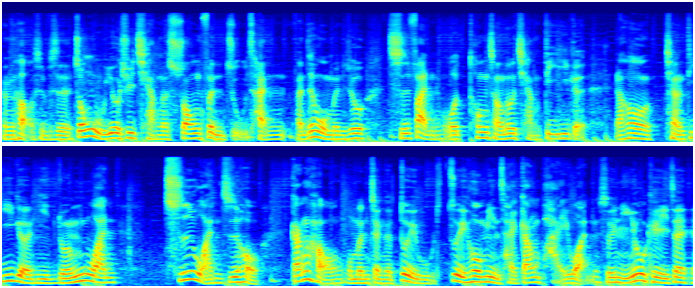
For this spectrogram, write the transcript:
很好，是不是？中午又去抢了双份主餐，反正我们就吃饭。我通常都抢第一个，然后抢第一个，你轮完吃完之后，刚好我们整个队伍最后面才刚排完，所以你又可以再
